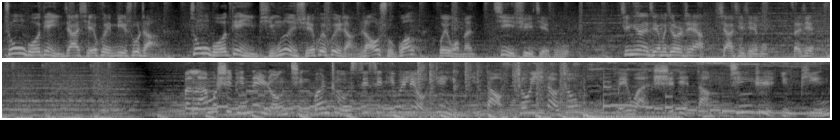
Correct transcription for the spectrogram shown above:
中国电影家协会秘书长、中国电影评论学会会长饶曙光为我们继续解读。今天的节目就是这样，下期节目再见。本栏目视频内容，请关注 CCTV 六电影频道，周一到周五每晚十点档《今日影评》。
